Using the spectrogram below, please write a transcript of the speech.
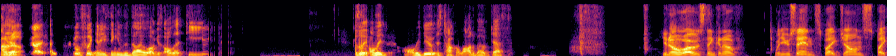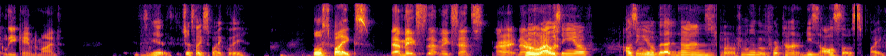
I don't yeah, know. I, I don't feel like anything in the dialogue is all that deep. 'Cause, like, all they all they do is talk a lot about death. You know who I was thinking of when you were saying Spike Jonze? Spike Lee came to mind. It's, yeah, it's just like Spike Lee. Both spikes. That makes that makes sense. All right, never No, who mind I was thinking of? I was thinking of that dinosaur from Land Before Time. He's also Spike.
